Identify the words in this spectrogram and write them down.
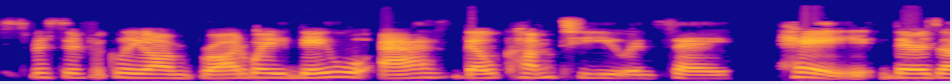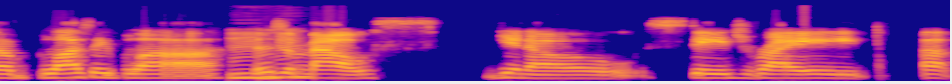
specifically on Broadway, they will ask they'll come to you and say, "Hey, there's a blase blah, there's a Mhm. mouse, you know, stage right, uh,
